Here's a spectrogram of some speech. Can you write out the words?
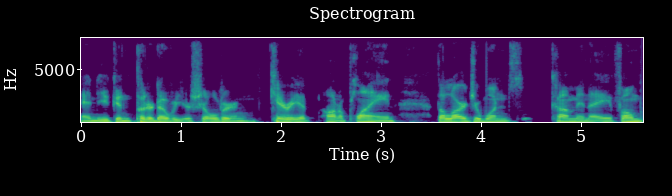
and you can put it over your shoulder and carry it on a plane. The larger ones come in a foam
